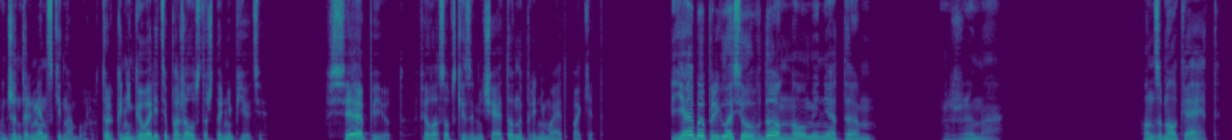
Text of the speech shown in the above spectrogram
Джентльменский набор. Только не говорите, пожалуйста, что не пьете. «Все пьют», — философски замечает он и принимает пакет. «Я бы пригласил в дом, но у меня там... жена». Он замолкает,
